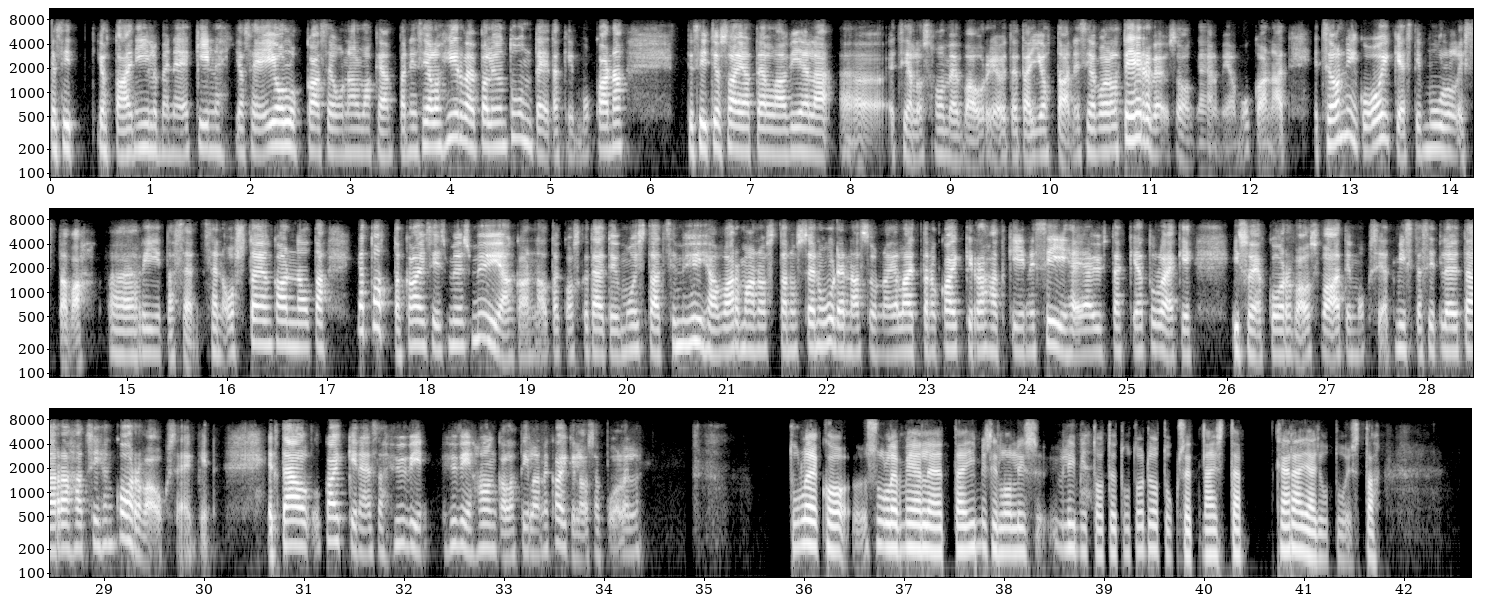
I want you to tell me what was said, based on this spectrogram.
ja sitten jotain ilmeneekin ja se ei ollutkaan se unelmakämppä, niin siellä on hirveän paljon tunteitakin mukana. Ja sitten jos ajatellaan vielä, äh, että siellä olisi homevaurioita tai jotain, niin siellä voi olla terveysongelmia mukana. Et, et se on niinku oikeasti mullistava äh, riita sen, sen ostajan kannalta ja totta kai siis myös myyjän kannalta, koska täytyy muistaa, että se myyjä on varmaan ostanut sen uuden asunnon ja laittanut kaikki rahat kiinni siihen ja yhtäkkiä tuleekin isoja korvausvaatimuksia, että mistä sitten löytää rahat siihen korvaukseenkin. Tämä on kaikkinensa hyvin, hyvin hankala tilanne kaikille osapuolille. Tuleeko sulle mieleen, että ihmisillä olisi ylimitoitetut odotukset näistä käräjäjutuista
